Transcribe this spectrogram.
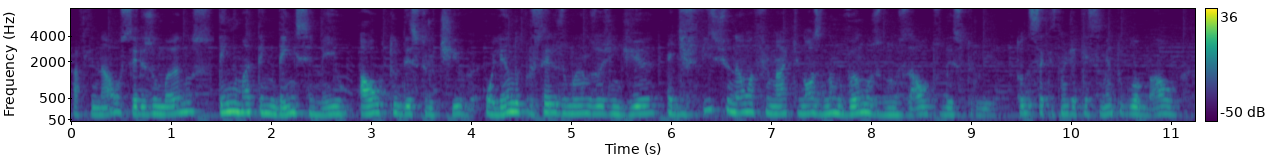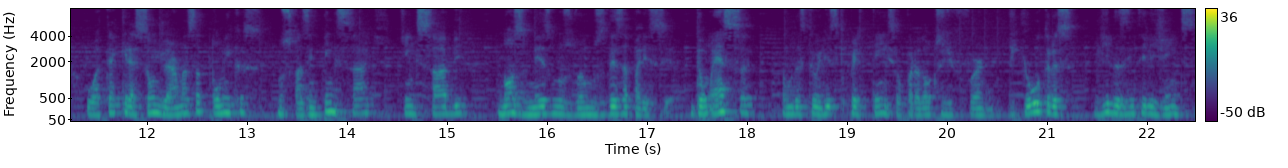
Afinal, os seres humanos têm uma tendência meio autodestrutiva. Olhando para os seres humanos hoje em dia, é difícil não afirmar que nós não vamos nos autodestruir. Toda essa questão de aquecimento global ou até a criação de armas atômicas nos fazem pensar que, quem sabe, nós mesmos vamos desaparecer. Então essa é uma das teorias que pertence ao paradoxo de Fermi, de que outras vidas inteligentes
